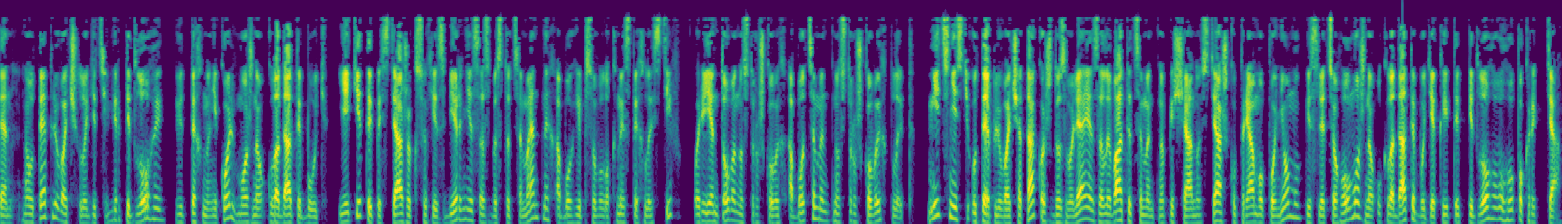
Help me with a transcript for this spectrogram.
Тен на утеплювач лодіцвір підлоги від техноніколь можна укладати будь-які типи стяжок сухізбірні з азбестоцементних або гіпсоволокнистих листів, орієнтовано-стружкових або цементно-стружкових плит. Міцність утеплювача також дозволяє заливати цементно-піщану стяжку прямо по ньому. Після цього можна укладати будь-який тип підлогового покриття.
